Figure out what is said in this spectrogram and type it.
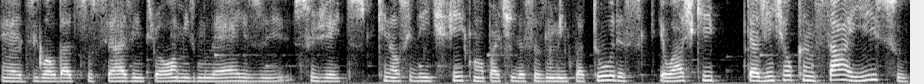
é, desigualdades sociais entre homens, mulheres e sujeitos que não se identificam a partir dessas nomenclaturas, eu acho que para a gente alcançar isso,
